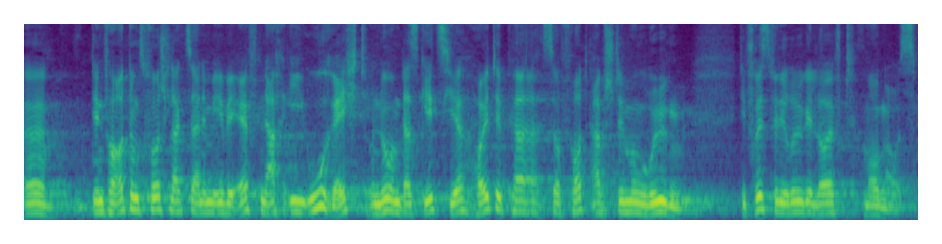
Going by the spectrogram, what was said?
den Verordnungsvorschlag zu einem EWF nach EU-Recht, und nur um das geht es hier, heute per Sofortabstimmung rügen. Die Frist für die Rüge läuft morgen aus.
